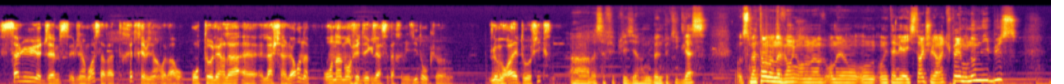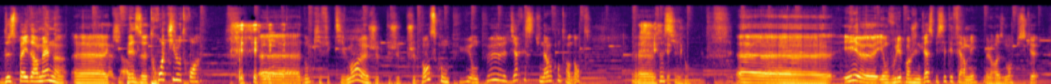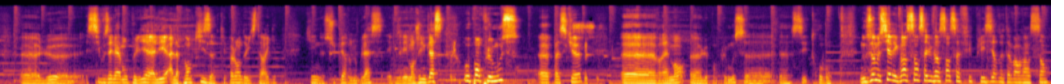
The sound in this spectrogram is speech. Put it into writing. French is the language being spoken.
Salut James, eh bien moi ça va très très bien, voilà, on, on tolère la, euh, la chaleur, on a, on a mangé des glaces cet après-midi, donc euh, le moral est au fixe. Ah bah ça fait plaisir, une bonne petite glace. Ce matin on en avait, on, a- on, est allé à Historic, je suis allé récupérer mon omnibus de Spider-Man euh, là qui pèse 3,3 kg. Euh, donc effectivement, je, je- je pense qu'on peut, on peut dire que c'est une arme contendante. Euh, facilement. Euh, et, euh, et on voulait manger une glace, mais c'était fermé, malheureusement, puisque euh, le, si vous allez à Montpellier, allez à la banquise, qui est pas loin de Easter Egg, qui est une superbe glace, et vous allez manger une glace au pamplemousse, euh, parce que euh, vraiment, euh, le pamplemousse, c'est trop bon. Nous sommes aussi avec Vincent. Salut Vincent, ça fait plaisir de t'avoir, Vincent.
